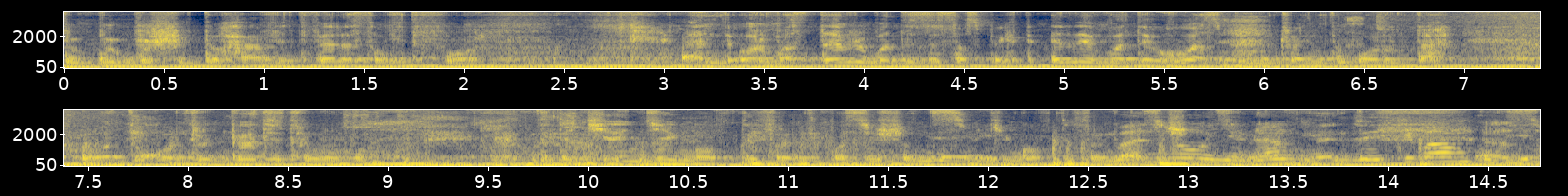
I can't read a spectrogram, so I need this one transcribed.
we, we, should have it very thoughtful. And almost everybody is a suspect. Anybody who has been trying to alter or to contribute to the changing of different positions, switching of different positions in government as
